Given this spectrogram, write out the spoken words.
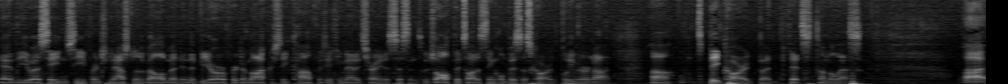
at the U.S. Agency for International Development and the Bureau for Democracy, Conflict, and Humanitarian Assistance, which all fits on a single business card, believe it or not. Uh, it's a big card, but fits nonetheless. Uh,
